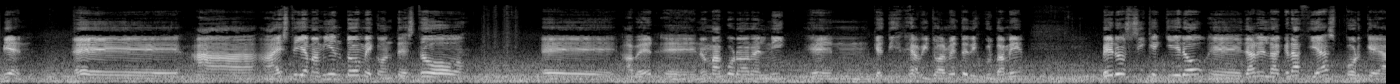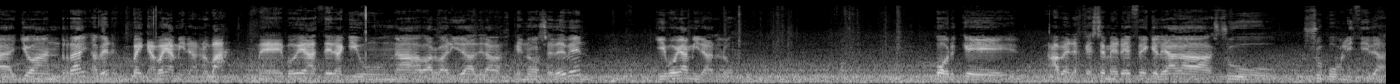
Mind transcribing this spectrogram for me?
Bien, eh, a, este llamamiento me contestó, eh, a ver, eh, no me acuerdo ahora el nick que tiene habitualmente, discúlpame, pero sí que quiero darle las gracias porque a Joan Ray, a ver, venga, voy a mirarlo, va, me voy a hacer aquí una barbaridad de las que no se deben y voy a mirarlo porque, a ver, es que se merece que le haga su, su publicidad.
